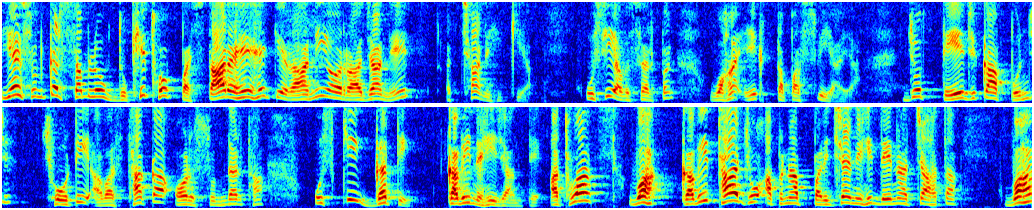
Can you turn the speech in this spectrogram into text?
यह सुनकर सब लोग दुखित हो, पछता रहे हैं कि रानी और राजा ने अच्छा नहीं किया। उसी अवसर पर वहाँ एक तपस्वी आया, जो तेज का पुंज, छोटी अवस्था का और सुंदर था। उसकी गति कवि नहीं जानते, अथवा वह कवि था जो अपना परिचय नहीं देना चाहता। वह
